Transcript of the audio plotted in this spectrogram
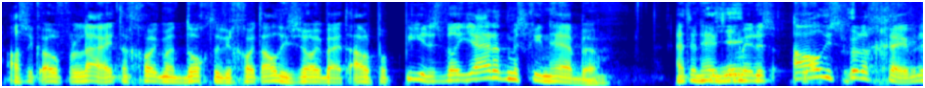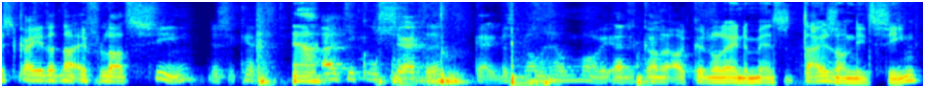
als ik overlijd, dan gooit mijn dochter die gooit al die zooi bij het oude papier. Dus wil jij dat misschien hebben? En toen heeft hij me dus al die spullen gegeven. Dus kan je dat nou even laten zien. Dus ik heb ja. uit die concerten. Kijk, dat is wel heel mooi. Ja, dat kan, kunnen alleen de mensen thuis dan niet zien.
